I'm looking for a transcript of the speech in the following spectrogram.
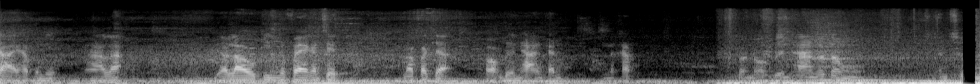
ชายครับวันนี้เอาละเดี๋ยวเรากินกาแฟกันเสร็จ เราก็จะออกเดินทางกันนะครับก่อนออกเดินทางก็ต้องอัญเชิญ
